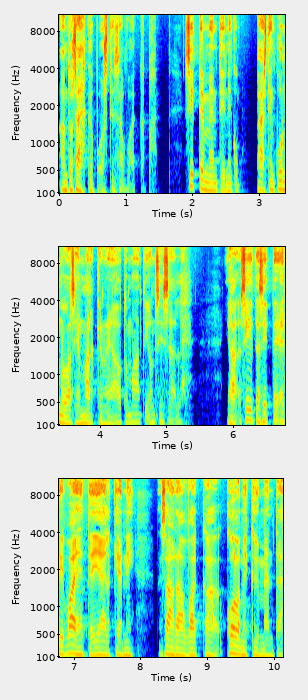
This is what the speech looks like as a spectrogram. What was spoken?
antoi sähköpostinsa vaikkapa. Sitten mentiin, niin päästiin kunnolla siihen markkinoinnin automaation sisälle. Ja siitä sitten eri vaiheiden jälkeen niin me saadaan vaikka 30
